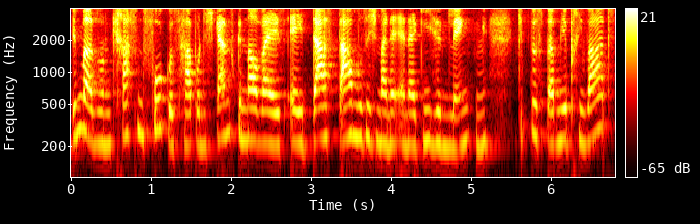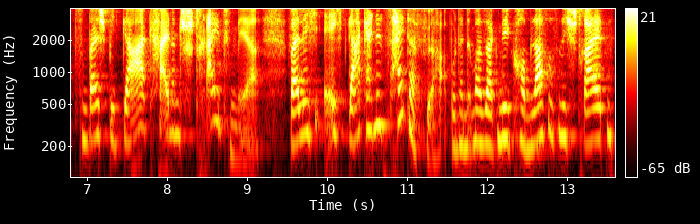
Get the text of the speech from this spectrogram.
immer so einen krassen Fokus habe und ich ganz genau weiß, ey, das, da muss ich meine Energie hinlenken, gibt es bei mir privat zum Beispiel gar keinen Streit mehr, weil ich echt gar keine Zeit dafür habe und dann immer sage, nee, komm, lass uns nicht streiten.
